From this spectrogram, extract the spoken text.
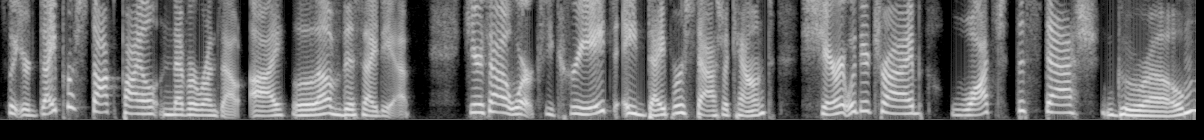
so that your diaper stockpile never runs out. I love this idea. Here's how it works you create a diaper stash account, share it with your tribe, watch the stash grow,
